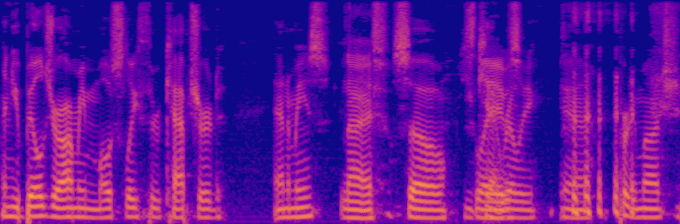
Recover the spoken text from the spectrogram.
and you build your army mostly through captured enemies. Nice. So you can't Slaves. really, yeah, pretty much.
